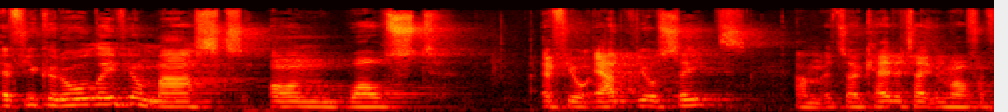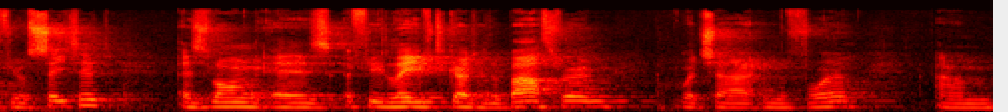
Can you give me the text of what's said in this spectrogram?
If you could all leave your masks on whilst, if you're out of your seats, um, it's okay to take them off if you're seated, as long as if you leave to go to the bathroom, which are in the foyer, um,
